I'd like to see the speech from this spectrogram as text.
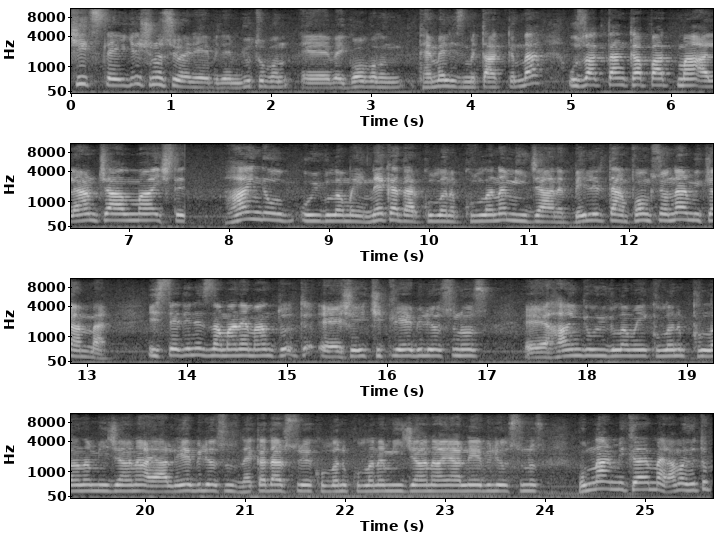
Kids ile ilgili şunu söyleyebilirim. YouTube'un e, ve Google'un temel hizmeti hakkında uzaktan kapatma, alarm çalma, işte hangi uygulamayı ne kadar kullanıp kullanamayacağını belirten fonksiyonlar mükemmel. İstediğiniz zaman hemen e, şeyi kilitleyebiliyorsunuz. E, hangi uygulamayı kullanıp kullanamayacağını ayarlayabiliyorsunuz. Ne kadar süre kullanıp kullanamayacağını ayarlayabiliyorsunuz. Bunlar mükemmel ama YouTube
